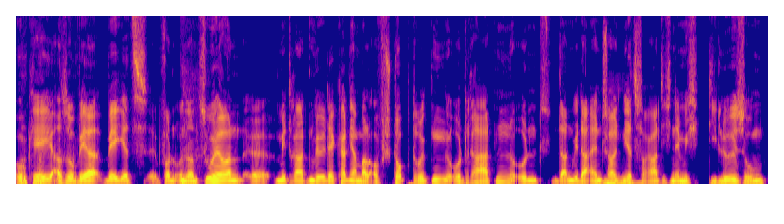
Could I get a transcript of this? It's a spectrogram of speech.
Okay, also wer, wer jetzt von unseren Zuhörern äh, mitraten will, der kann ja mal auf Stopp drücken und raten und dann wieder einschalten. Mhm. Jetzt verrate ich nämlich die Lösung.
